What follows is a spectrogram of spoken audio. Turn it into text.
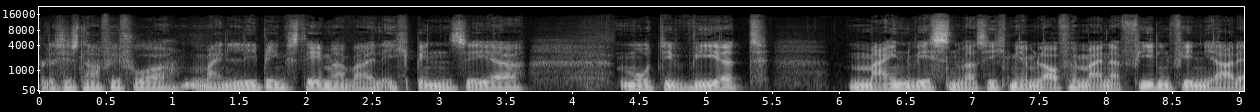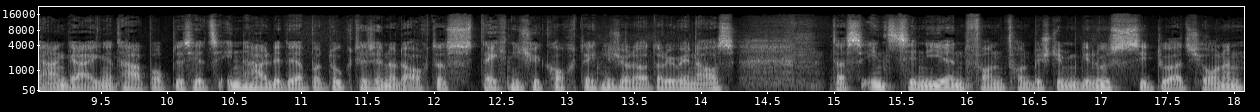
Das ist nach wie vor mein Lieblingsthema, weil ich bin sehr motiviert, mein Wissen, was ich mir im Laufe meiner vielen, vielen Jahre angeeignet habe, ob das jetzt Inhalte der Produkte sind oder auch das technische, kochtechnische oder darüber hinaus, das Inszenieren von, von bestimmten Genusssituationen,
